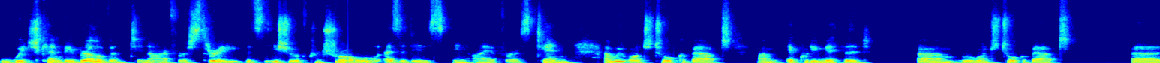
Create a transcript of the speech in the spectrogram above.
which can be relevant in IFRS 3. It's the issue of control, as it is in IFRS 10. And we want to talk about um, equity method. Um, we want to talk about uh,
